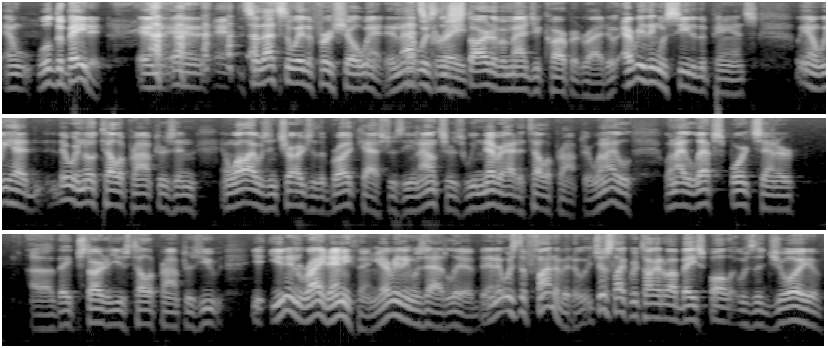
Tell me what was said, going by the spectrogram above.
and we'll debate it. And, and, and so that's the way the first show went, and that That's was the start of a magic carpet ride. Everything was seat of the pants. You know, we had there were no teleprompters, and, and while I was in charge of the broadcasters, the announcers, we never had a teleprompter. When I when I left Sports Center uh, they started to use teleprompters. You, you you didn't write anything. Everything was ad lib, and it was the fun of it. It was just like we're talking about baseball. It was the joy of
